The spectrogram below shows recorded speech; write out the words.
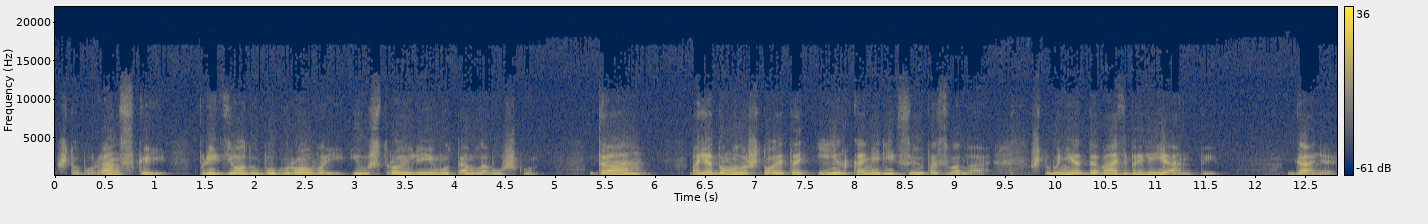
что Буранский придет к Бугровой и устроили ему там ловушку. «Да? А я думала, что это Ирка милицию позвала, чтобы не отдавать бриллианты». «Галя,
